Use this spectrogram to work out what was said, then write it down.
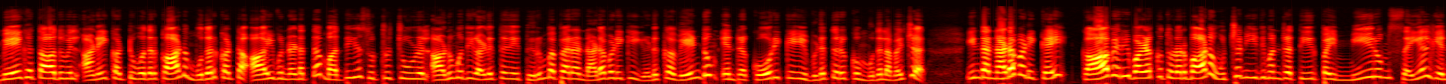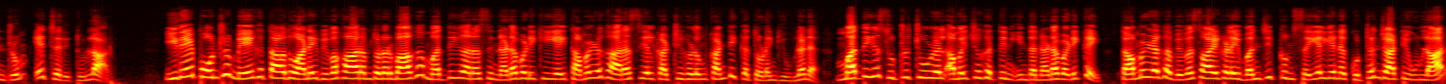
மேகதாதுவில் அணை கட்டுவதற்கான முதற்கட்ட ஆய்வு நடத்த மத்திய சுற்றுச்சூழல் அனுமதி அளித்ததை திரும்ப பெற நடவடிக்கை எடுக்க வேண்டும் என்ற கோரிக்கையை விடுத்திருக்கும் முதலமைச்சர். இந்த நடவடிக்கை காவிரி வழக்கு தொடர்பான உச்சநீதிமன்ற தீர்ப்பை மீறும் செயல் என்றும் எச்சரித்துள்ளார். இதேபோன்று மேகதாது அணை விவகாரம் தொடர்பாக மத்திய அரசின் நடவடிக்கையை தமிழக அரசியல் கட்சிகளும் கண்டிக்க தொடங்கியுள்ளன. மத்திய சுற்றுச்சூழல் அமைச்சகத்தின் இந்த நடவடிக்கை தமிழக விவசாயிகளை வஞ்சிக்கும் செயல் என குற்றஞ்சாட்டியுள்ளார்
